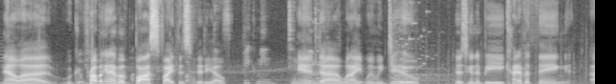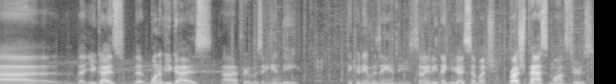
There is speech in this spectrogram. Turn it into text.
Now, uh, we're probably gonna have a boss fight this video, and uh, when I when we do, there's gonna be kind of a thing uh, that you guys, that one of you guys, uh, I forget, was Andy? I think your name was Andy. So Andy, thank you guys so much. Rush past monsters.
